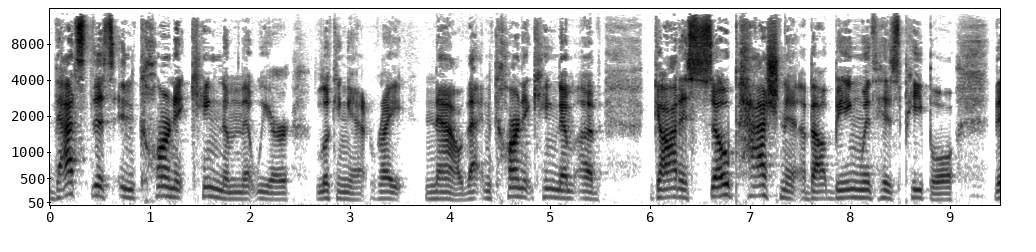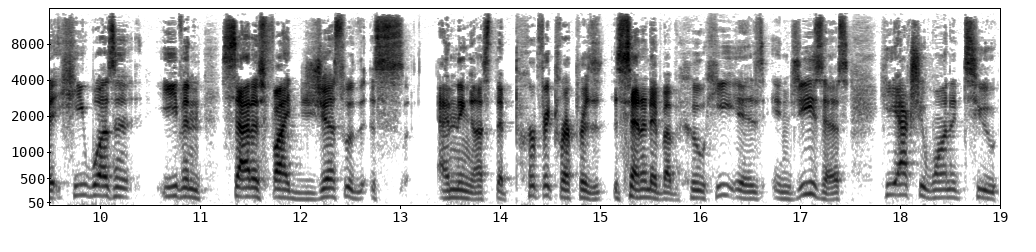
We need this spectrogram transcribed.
That's this incarnate kingdom that we are looking at right now. That incarnate kingdom of God is so passionate about being with his people that he wasn't even satisfied just with ending us the perfect representative of who he is in Jesus, he actually wanted to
